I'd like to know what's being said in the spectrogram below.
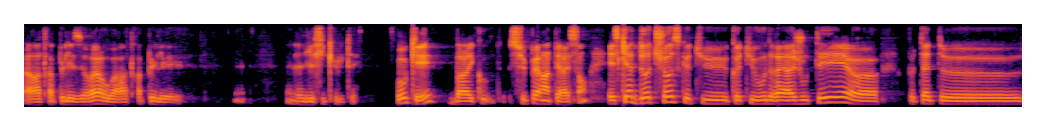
à rattraper les erreurs ou à rattraper les, difficultés. Ok, bah écoute, super intéressant. Est-ce qu'il y a d'autres choses que tu que tu voudrais ajouter euh, Peut-être euh,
